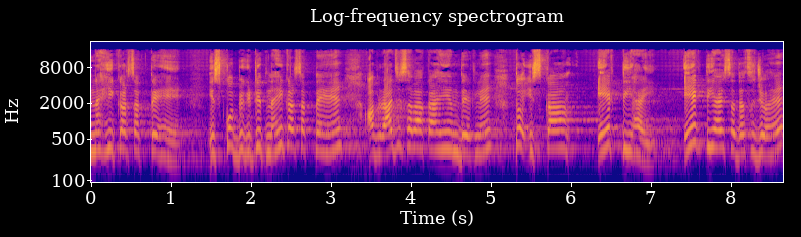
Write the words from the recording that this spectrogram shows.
नहीं कर सकते हैं। इसको विघटित नहीं कर सकते हैं। अब राज्यसभा का ही हम देख लें तो इसका एक तिहाई एक तिहाई सदस्य जो है,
